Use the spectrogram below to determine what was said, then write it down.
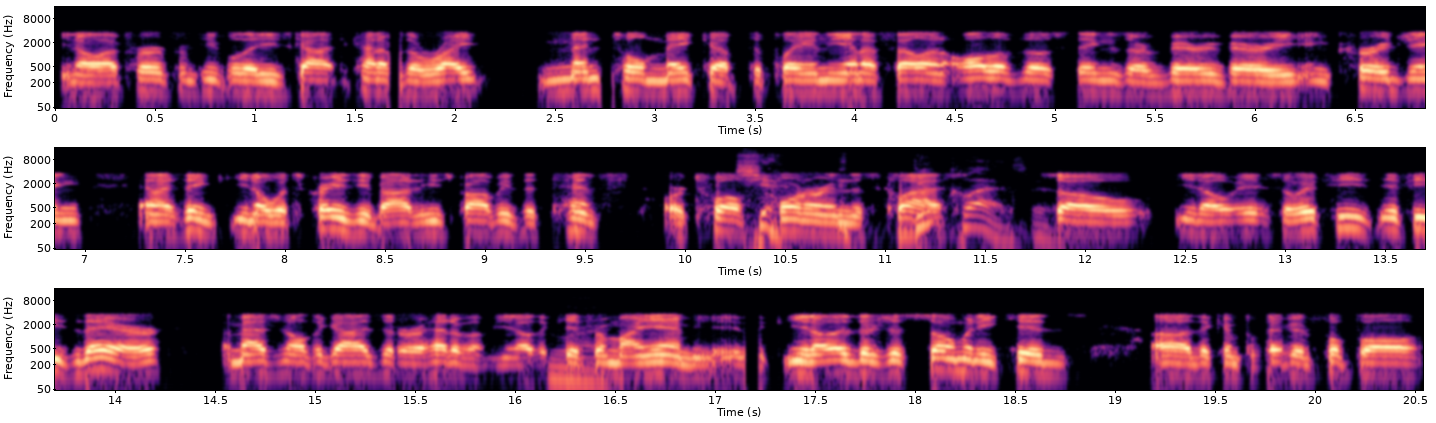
You know, I've heard from people that he's got kind of the right mental makeup to play in the NFL, and all of those things are very, very encouraging. And I think you know what's crazy about it. He's probably the tenth or twelfth Yeah. corner in this class. Class, yeah. So you know, so if he's if he's there, imagine all the guys that are ahead of him. You know, the kid Right. from Miami. You know, there's just so many kids uh, that can play good football.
